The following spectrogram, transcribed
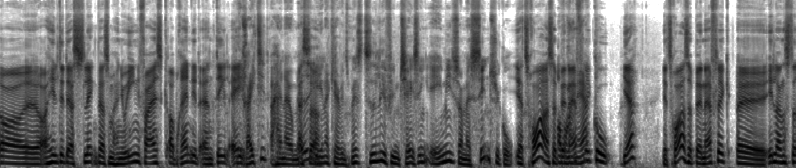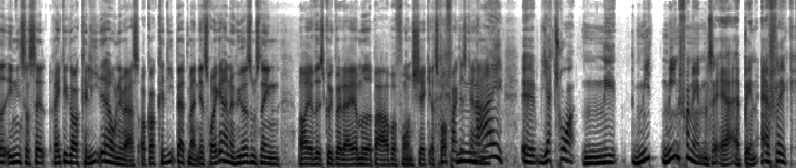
og, øh, og hele det der slæng der, som han jo egentlig faktisk oprindeligt er en del af. Det er rigtigt, og han er jo med Altså- i en af Kevin Smiths tidlige film, Chasing Amy, som er sindssygt god. Jeg tror altså, Og Ben han er Affleck... god. Ja, jeg tror altså, Ben Affleck øh, et eller andet sted inde i sig selv rigtig godt kan lide det her univers, og godt kan lide Batman. Jeg tror ikke, at han er hyret som sådan en, og jeg ved sgu ikke, hvad det er, jeg møder bare op og får en check. Jeg tror faktisk, at han... Nej, øh, jeg tror, ne, mit, min fornemmelse er, at Ben Affleck,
